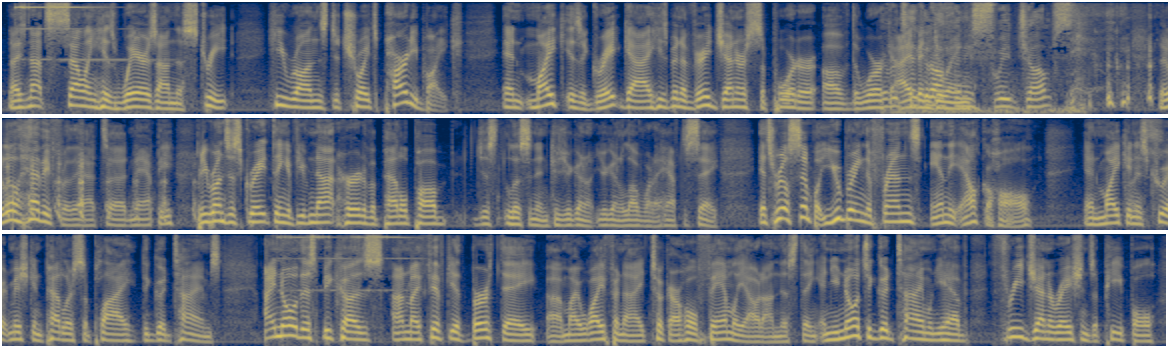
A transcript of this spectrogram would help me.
Now he's not selling his wares on the street. He runs Detroit's Party Bike. And Mike is a great guy. He's been a very generous supporter of the work I've been doing. any sweet jumps? They're a little heavy for that uh, nappy, but he runs this great thing. If you've not heard of a pedal pub, just listen in because you're gonna you're gonna love what I have to say. It's real simple. You bring the friends and the alcohol, and Mike and his crew at Michigan Peddler supply the good times. I know this because on my 50th birthday, uh, my wife and I took our whole family out on this thing. And you know it's a good time when you have three generations of people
